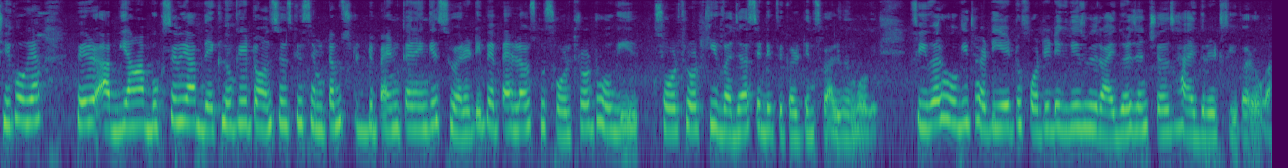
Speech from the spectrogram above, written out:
ठीक हो गया? फिर अब यहाँ बुक से भी आप देख लो कि टॉन्सिल्स के सिम्टम्स डिपेंड करेंगे। स्वेरिटी पे पहला उसको सोर थ्रोट होगी। सोर थ्रोट की वजह से डिफिकल्टी इन होगी। फीवर होगी thirty eight to forty degrees with rigors and chills high grade fever होगा।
